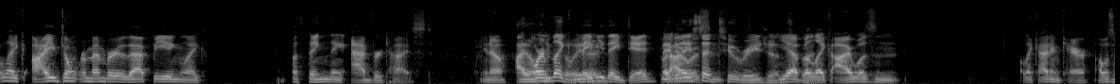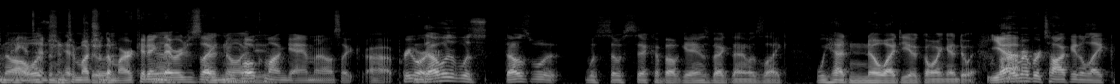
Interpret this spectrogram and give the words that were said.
like I don't remember that being like a thing they advertised. You know, I don't or like so maybe they did, but Maybe I they said two regions. Yeah, but, like I wasn't like I didn't care. I wasn't No, I paying wasn't attention to much to of the marketing. Yeah, They were just like new no idea. Pokemon game, and I was like, uh, pre-order. that was, was that was what was so sick about games back then was like we had no idea going into it. Yeah. I remember talking to like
